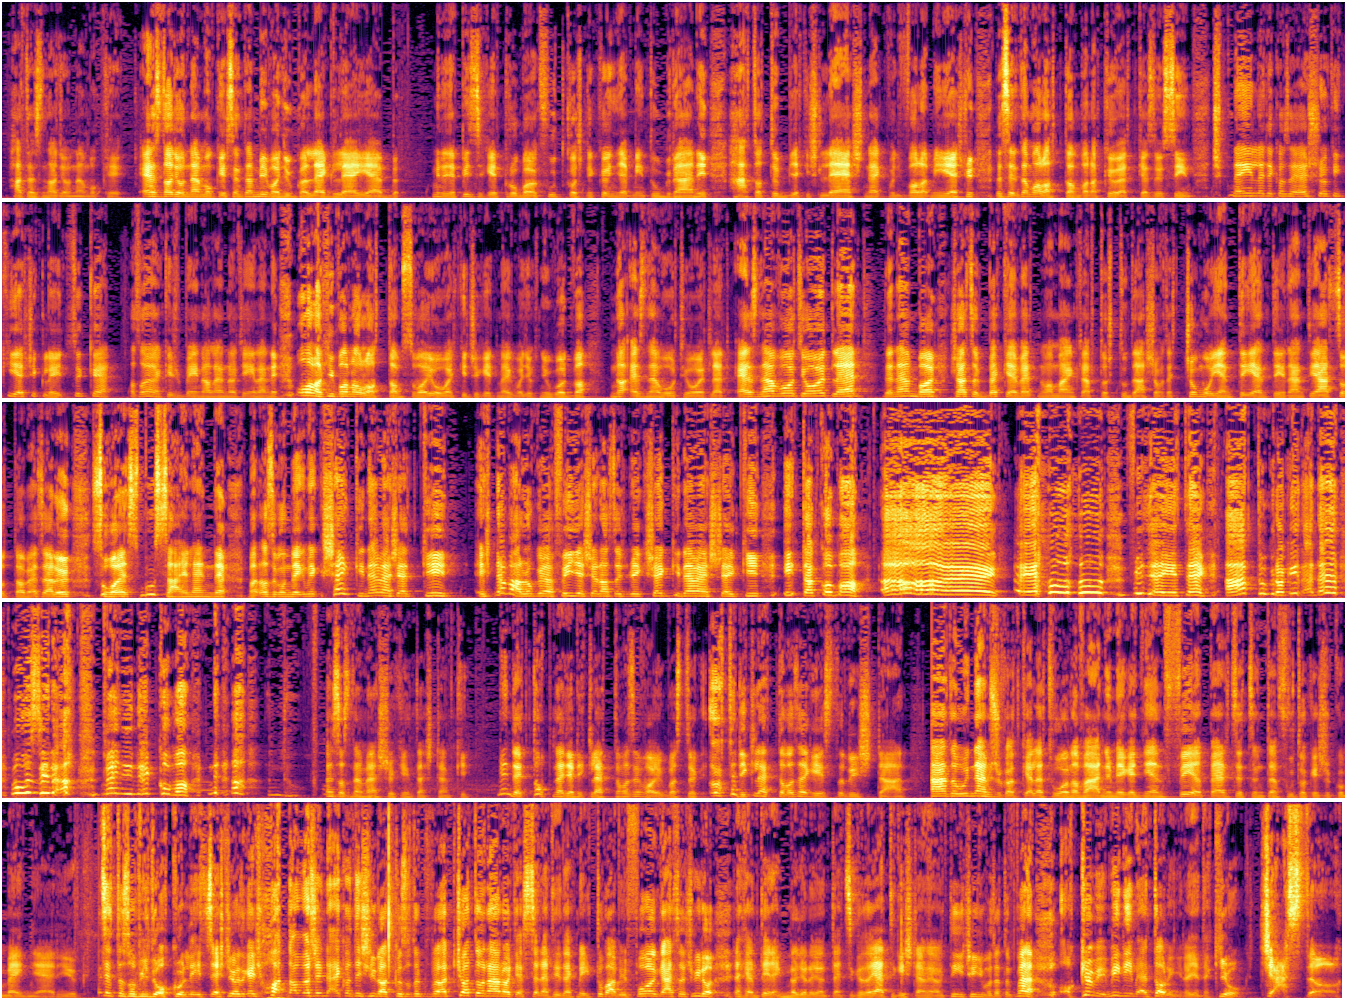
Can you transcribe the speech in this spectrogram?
Hát ez nagyon nem oké. Ez nagyon nem oké, szerintem mi vagyunk a leglejjebb mindegy, egy picikét próbálok futkosni, könnyebb, mint ugrálni, hát a többiek is leesnek, vagy valami ilyesmi, de szerintem alattam van a következő szín. Csak ne én legyek az első, aki kiesik, létszike? Az olyan kis béna lenne, hogy én lennék. Valaki van alattam, szóval jó, vagy kicsikét meg vagyok nyugodva. Na, ez nem volt jó ötlet. Ez nem volt jó ötlet, de nem baj. Srácok, be kell vetnem a Minecraftos tudásomat. Egy csomó ilyen TNT ránt játszottam ezelő, szóval ez muszáj lenne. Bár az a gond, még, még senki nem esett ki, és nem állok olyan fényesen az, hogy még senki nem essen ki. Itt a koma! Aj! Figyeljétek! Átugrok ide, ne! Húzz ide! Mennyinek koma! Ne, ah, no. Ez az nem elsőként estem ki. Mindegy, top negyedik lettem, azért valljuk be, azt ötödik lettem az egész listán. Hát úgy nem sokat kellett volna várni, még egy ilyen fél percet szerintem futok, és akkor megnyerjük. Tetszett az a videó, akkor légy szíves, egy hatalmas lájkot, és iratkozzatok fel a csatornára, hogyha szeretnétek még további folgászos videó. Nekem tényleg nagyon-nagyon tetszik ez a játék, és nem hogy ti is így voltatok vele. A kövi miniben tanulj, legyetek jók. Császtok!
